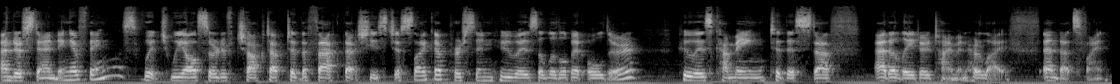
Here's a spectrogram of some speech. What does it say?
understanding of things, which we all sort of chalked up to the fact that she's just like a person who is a little bit older, who is coming to this stuff at a later time in her life. And that's fine.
